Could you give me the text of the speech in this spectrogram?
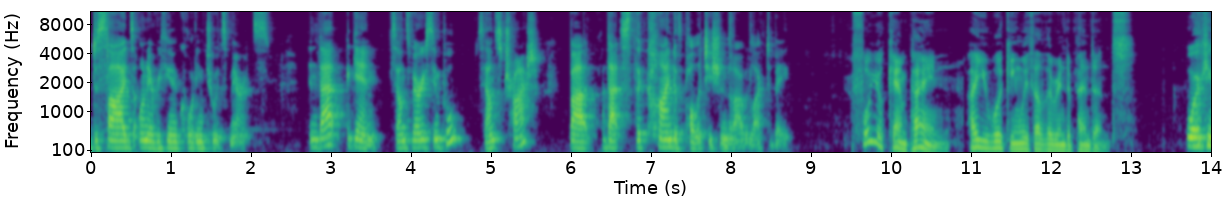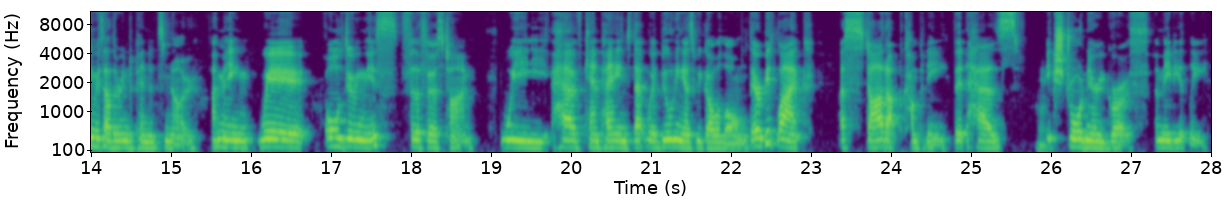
decides on everything according to its merits. And that, again, sounds very simple, sounds trite, but that's the kind of politician that I would like to be. For your campaign, are you working with other independents? Working with other independents, no. I mean, we're all doing this for the first time. We have campaigns that we're building as we go along. They're a bit like a startup company that has mm. extraordinary growth immediately.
